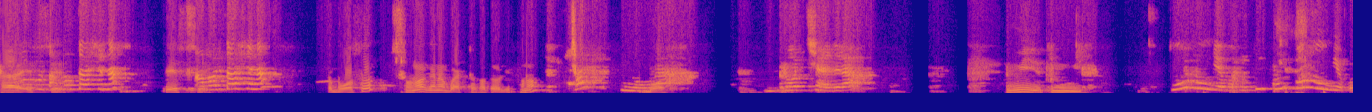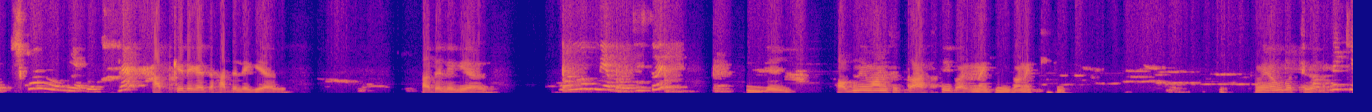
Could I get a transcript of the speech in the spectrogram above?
হ্যাঁ এসছে। এসছে। বসো শোনো কেন একটা কথা বলি শোনো। বস। তুমি তুমি নুঙ্গিয়ে তুই তুই কোন নুঙ্গিয়ে বলছিস? কোন নুঙ্গিয়ে বলছিস হ্যাঁ? হাত কেটে গেছে হাতে লেগে যাবে। হাতে লেগে যাবে। কোন মুখ নিয়ে বলছিস তুই? এই স্বপ্নে মানুষের তো আসতেই পারে নাকি অনেক কিছু। তুমি এরকম করছ কেন? আপনি কি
